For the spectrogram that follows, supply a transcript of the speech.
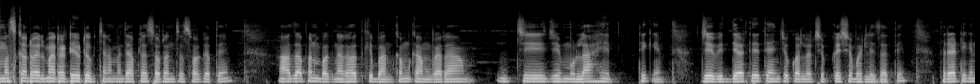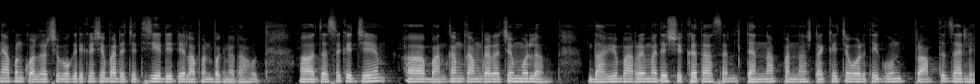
नमस्कार रॉयल मराठी यूट्यूब चॅनलमध्ये आपल्या सर्वांचं स्वागत आहे. आज आपण बघणार आहोत की बांधकाम कामगारांची जी मुलं आहेत ठीक आहे. जे विद्यार्थी त्यांचे त्यांची कसे कशी भरली जाते? तर या ठिकाणी आपण कॉलरशिप वगैरे कशी भरायची त्याची डिटेल आपण बघणार आहोत. जसं की जे बांधकाम कामगाराचे मुलं दहावी बारावीमध्ये शिकत असेल त्यांना पन्नास टक्क्याच्या वरती गुण प्राप्त झाले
